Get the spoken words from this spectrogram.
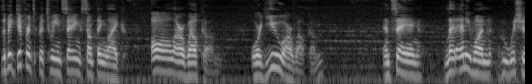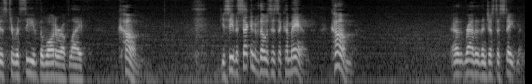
There's a big difference between saying something like, all are welcome, or you are welcome, and saying, let anyone who wishes to receive the water of life come. You see, the second of those is a command come, uh, rather than just a statement.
